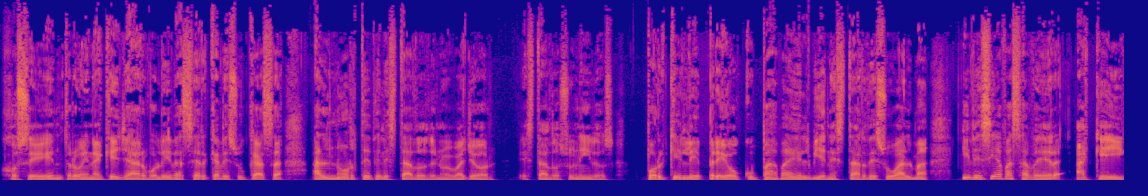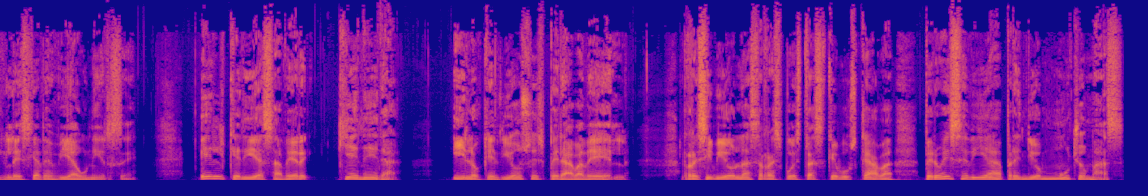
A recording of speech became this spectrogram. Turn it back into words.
José entró en aquella arboleda cerca de su casa al norte del estado de Nueva York, Estados Unidos, porque le preocupaba el bienestar de su alma y deseaba saber a qué iglesia debía unirse. Él quería saber quién era y lo que Dios esperaba de él. Recibió las respuestas que buscaba, pero ese día aprendió mucho más,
